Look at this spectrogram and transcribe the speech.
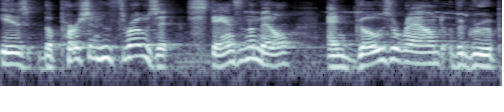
is the person who throws it stands in the middle and goes around the group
